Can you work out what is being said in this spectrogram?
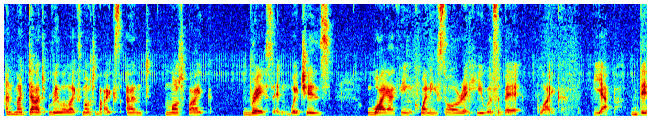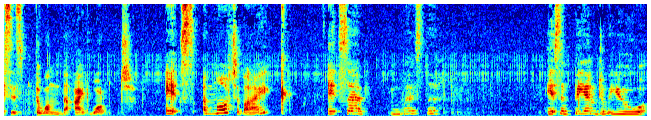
and my dad really likes motorbikes and motorbike racing, which is why I think when he saw it he was a bit like, yep, this is the one that I'd want. It's a motorbike. It's a, where's the, it's a BMW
